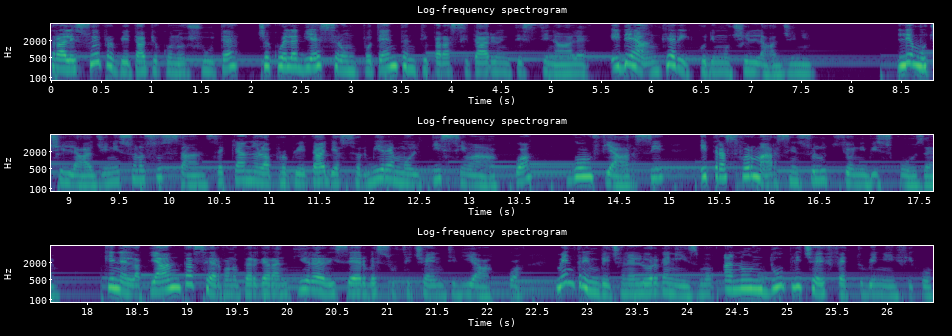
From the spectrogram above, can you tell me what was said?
Tra le sue proprietà più conosciute c'è quella di essere un potente antiparassitario intestinale ed è anche ricco di mucillagini. Le mucillagini sono sostanze che hanno la proprietà di assorbire moltissima acqua, gonfiarsi e trasformarsi in soluzioni viscose, che nella pianta servono per garantire riserve sufficienti di acqua mentre invece nell'organismo hanno un duplice effetto benefico,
